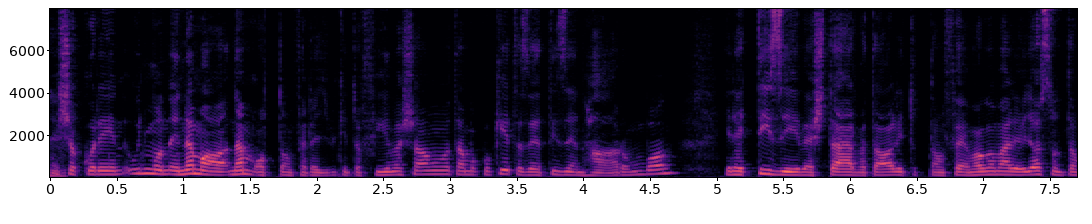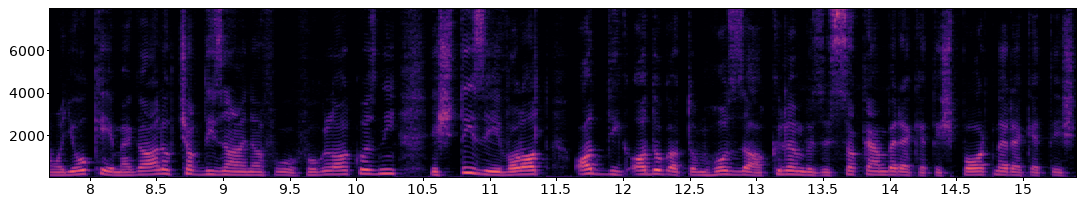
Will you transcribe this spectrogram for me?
és akkor én úgymond, én nem, a, nem adtam fel egyébként a filmes álmomat, hanem akkor 2013-ban én egy 10 éves tervet tervet állítottam fel magam elé, hogy azt mondtam, hogy oké, okay, megállok, csak dizájnnal fogok foglalkozni, és tíz év alatt addig adogatom hozzá a különböző szakembereket és partnereket és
